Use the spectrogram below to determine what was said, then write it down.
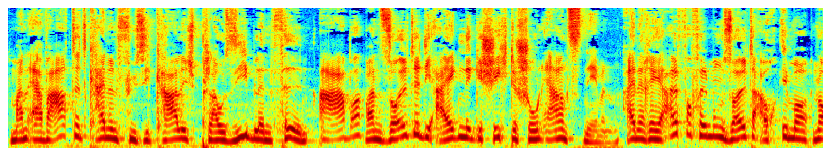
Man erwartet keinen physikalisch plausiblen Film, aber man sollte die eigene Geschichte schon ernst nehmen. Eine Realverfilmung sollte auch immer noch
